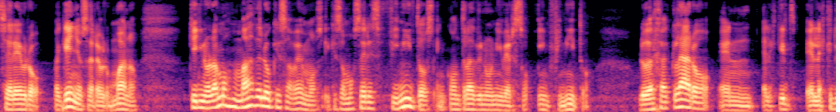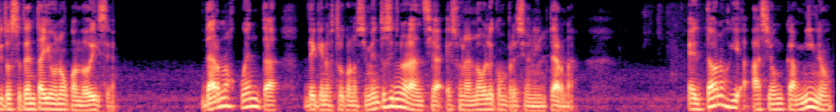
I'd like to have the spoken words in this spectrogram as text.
cerebro, pequeño cerebro humano, que ignoramos más de lo que sabemos y que somos seres finitos en contra de un universo infinito. Lo deja claro en el escrito, el escrito 71 cuando dice, darnos cuenta de que nuestro conocimiento es ignorancia es una noble compresión interna. El Tao nos guía hacia un camino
